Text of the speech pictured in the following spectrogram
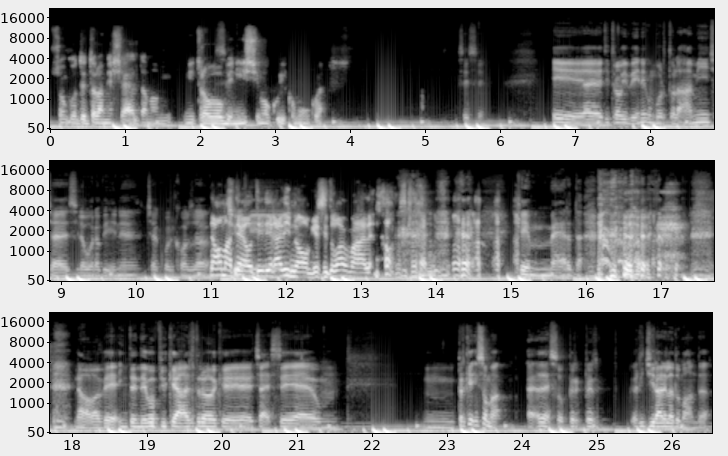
sono contento della mia scelta ma mi, mi trovo sì. benissimo qui comunque. Sì, sì. E eh, ti trovi bene con Bortolami? Cioè, si lavora bene? C'è qualcosa... No, Matteo, ti dirà di no, che si trova male. No, che merda. no, vabbè, intendevo più che altro che... Cioè, se è un... Mm, perché, insomma, eh, adesso, per, per rigirare la domanda,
